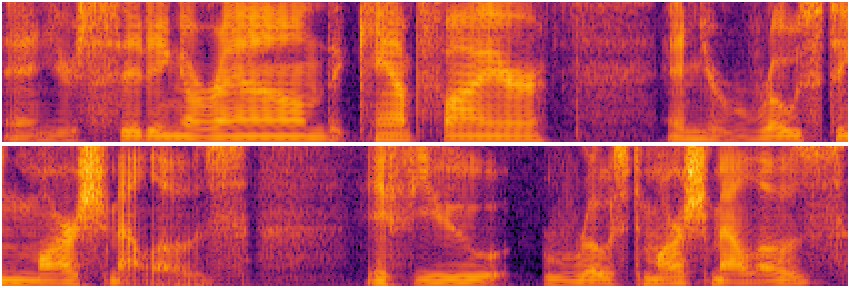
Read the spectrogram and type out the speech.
and you're sitting around the campfire and you're roasting marshmallows. If you roast marshmallows,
